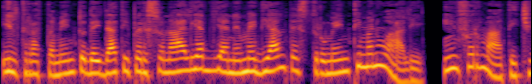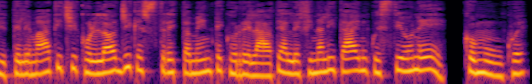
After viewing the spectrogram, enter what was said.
il trattamento dei dati personali avviene mediante strumenti manuali, informatici e telematici con logiche strettamente correlate alle finalità in questione e, comunque,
